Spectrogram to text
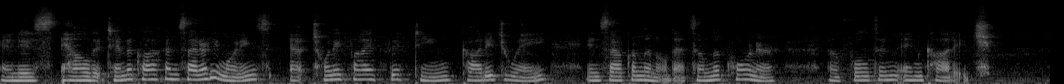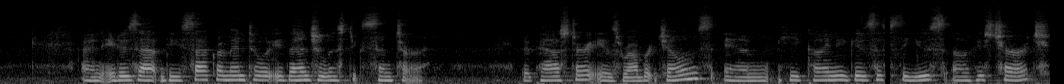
and is held at 10 o'clock on Saturday mornings at 2515 Cottage Way in Sacramento. That's on the corner of Fulton and Cottage. And it is at the Sacramento Evangelistic Center. The pastor is Robert Jones, and he kindly gives us the use of his church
